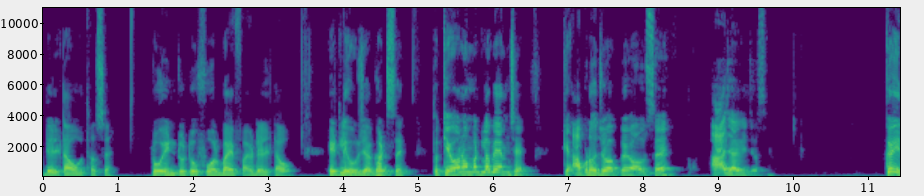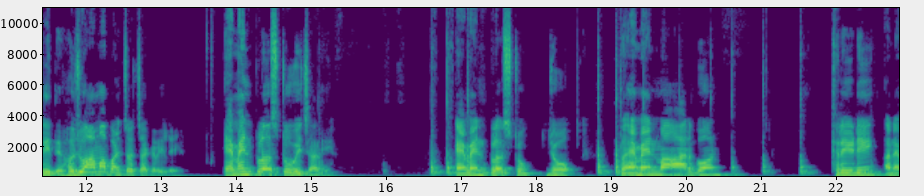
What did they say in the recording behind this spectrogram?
delta O થશે. Two into two four by five delta O એટલી ઊર્જા ઘટશે. તો કહેવાનો મતલબ એમ છે કે આપણો જવાબ કયો આવશે? આ જ આવી જશે. કઈ રીતે? હજુ આમાં પણ ચર્ચા કરી લઈએ. એમએન પ્લસ ટુ વિચારીએ. એમએન પ્લસ ટુ જો તો એમએનમાં આર્ગોન થ્રી ડી અને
